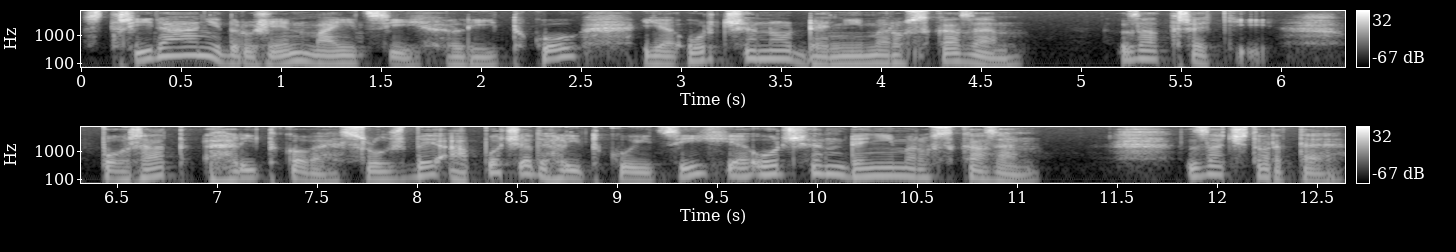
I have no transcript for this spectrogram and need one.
střídání družin majících hlídku je určeno denním rozkazem. Za třetí, pořad hlídkové služby a počet hlídkujících je určen denním rozkazem. Za čtvrté,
